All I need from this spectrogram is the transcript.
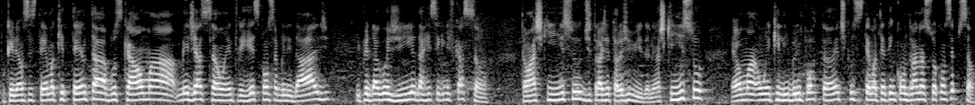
porque ele é um sistema que tenta buscar uma mediação entre responsabilidade e pedagogia da ressignificação. Então acho que isso de trajetória de vida, né? Acho que isso é uma, um equilíbrio importante que o sistema tenta encontrar na sua concepção.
